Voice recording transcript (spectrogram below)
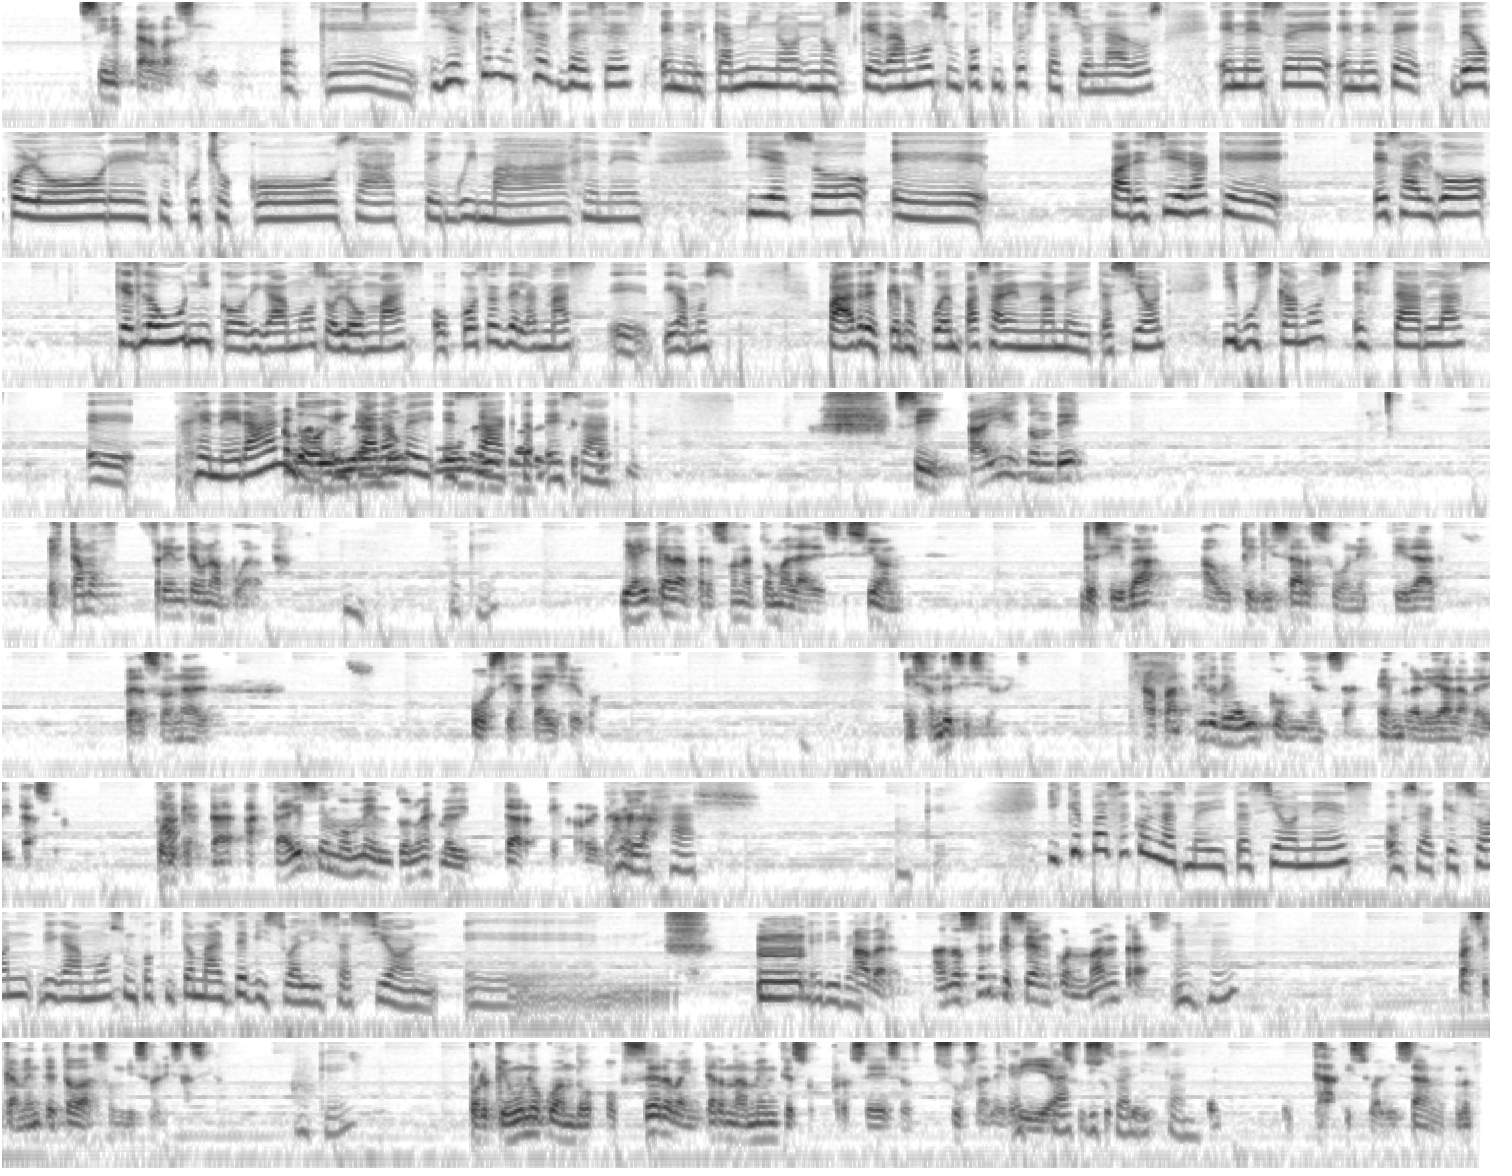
sin estar vacío. Ok, y es que muchas veces en el camino nos quedamos un poquito estacionados en ese, en ese veo colores, escucho cosas, tengo imágenes, y eso eh, pareciera que es algo que es lo único, digamos, o lo más, o cosas de las más, eh, digamos, padres que nos pueden pasar en una meditación y buscamos estarlas eh, generando en cada meditación. Exacto, exacto. Sí, ahí es donde estamos frente a una puerta. Mm, ok. Y ahí cada persona toma la decisión de si va a utilizar su honestidad personal o si hasta ahí llegó. Y son decisiones. A partir de ahí comienza en realidad la meditación. Porque hasta, hasta ese momento no es meditar, es relajar. Relajar. Ok. ¿Y qué pasa con las meditaciones? O sea, que son, digamos, un poquito más de visualización. Eh, Mm, a ver, a no ser que sean con mantras, básicamente todas son visualización. Porque uno cuando observa internamente sus procesos, sus alegrías, estás visualizando. estás visualizando.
